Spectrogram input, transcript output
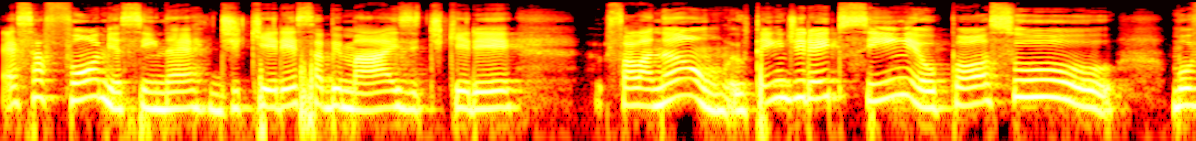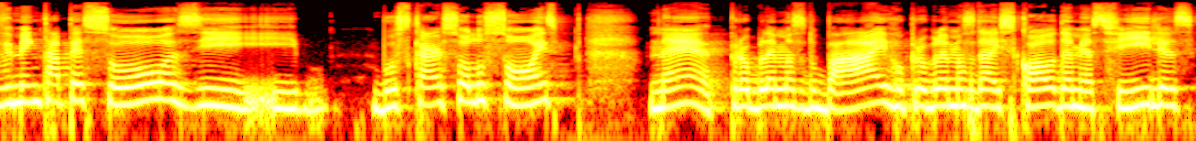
essa fome assim, né, de querer saber mais e de querer falar não, eu tenho direito sim, eu posso movimentar pessoas e, e buscar soluções, né, problemas do bairro, problemas da escola das minhas filhas.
